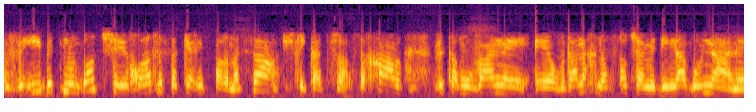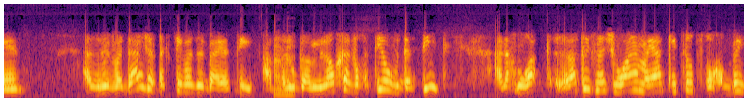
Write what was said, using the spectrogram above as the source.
והיא בתנודות שיכולות לסכן פרנסה, שחיקת שכר, וכמובן אה, אה, אובדן הכנסות שהמדינה בונה עליהן, אז בוודאי שהתקציב הזה בעייתי, אבל, אבל- הוא גם לא חברתי עובדתית. אנחנו רק, רק לפני שבועיים היה קיצוץ רוחבי.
